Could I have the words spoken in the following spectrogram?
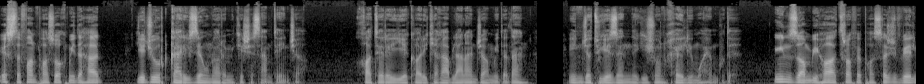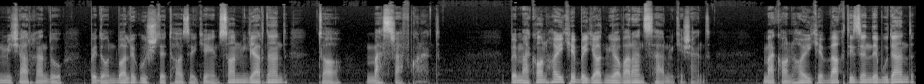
استفان پاسخ می دهد یه جور غریزه اونا رو می‌کشه سمت اینجا. خاطره یه کاری که قبلا انجام می‌دادن اینجا توی زندگیشون خیلی مهم بوده. این زامبی ها اطراف پاساژ ول میچرخند و به دنبال گوشت تازگی انسان میگردند تا مصرف کنند. به مکانهایی که به یاد میآورند سر می‌کشند. مکانهایی که وقتی زنده بودند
